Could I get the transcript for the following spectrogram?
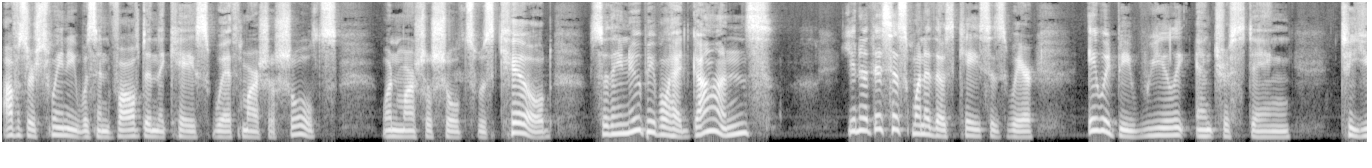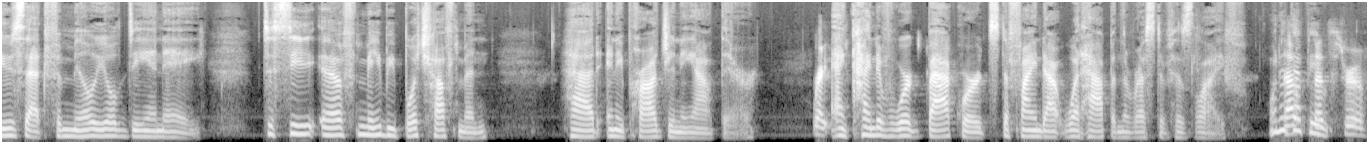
Officer Sweeney was involved in the case with Marshall Schultz when Marshall Schultz was killed. So they knew people had guns. You know, this is one of those cases where it would be really interesting to use that familial DNA to see if maybe Butch Huffman had any progeny out there Right. and kind of work backwards to find out what happened the rest of his life. Wouldn't that, that, be? that's true.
